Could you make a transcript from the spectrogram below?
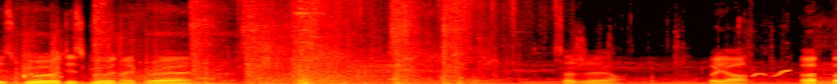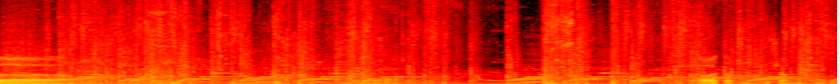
It's good, it's good, my friend. Ça gère. Regarde. Hop là Oh, t'as fini de toucher à mon chien,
